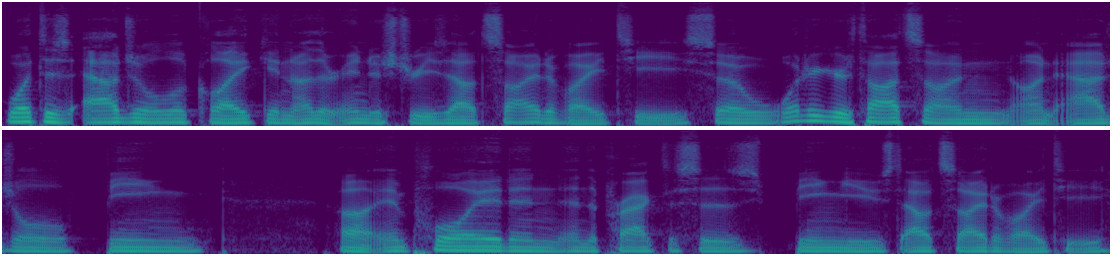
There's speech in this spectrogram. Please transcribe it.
what does agile look like in other industries outside of IT? So, what are your thoughts on on agile being uh, employed and and the practices being used outside of IT?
